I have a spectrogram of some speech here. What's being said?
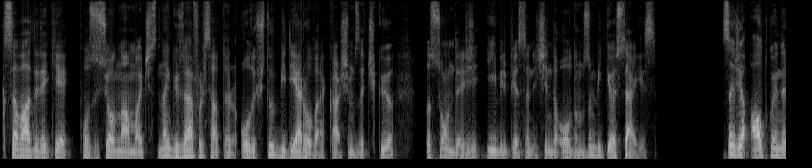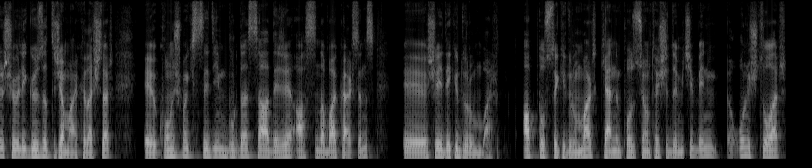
kısa vadedeki pozisyonlanma açısından güzel fırsatların oluştuğu bir yer olarak karşımıza çıkıyor. Da son derece iyi bir piyasanın içinde olduğumuzun bir göstergesi. Kısaca altcoin'lere şöyle göz atacağım arkadaşlar. Ee, konuşmak istediğim burada sadece aslında bakarsanız e, şeydeki durum var. Aptos'taki durum var. Kendim pozisyon taşıdığım için benim 13 dolar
